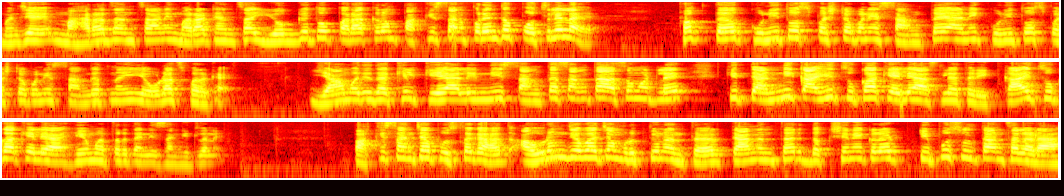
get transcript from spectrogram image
म्हणजे महाराजांचा आणि मराठ्यांचा योग्य तो पराक्रम पाकिस्तानपर्यंत पोचलेला आहे. फक्त कुणी तो स्पष्टपणे सांगतंय आणि कुणी तो स्पष्टपणे सांगत नाही एवढाच फरक आहे. यामध्ये देखील के आलींनी सांगता सांगता असं म्हटलंय की त्यांनी काही चुका केल्या असल्या तरी काय चुका केल्या हे मात्र त्यांनी सांगितलं नाही. पाकिस्तानच्या पुस्तकात औरंगजेबाच्या मृत्यूनंतर त्यानंतर दक्षिणेकडं टिपू सुलतानचा लढा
